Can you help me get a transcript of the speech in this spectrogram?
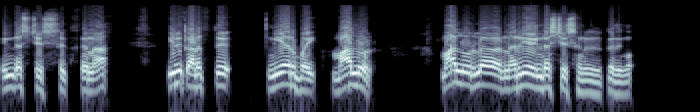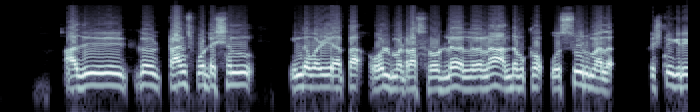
இண்டஸ்ட்ரீஸுக்குன்னா இதுக்கு அடுத்து நியர்பை மாலூர். மாலூர்ல நிறைய இண்டஸ்ட்ரீஸ் இருக்குதுங்க. அதுக்கு டிரான்ஸ்போர்ட்டேஷன் இந்த வழியா தான் ஓல்டு மெட்ராஸ் ரோட்டில் இல்லைன்னா அந்த பக்கம் ஒசூர் மேலே கிருஷ்ணகிரி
